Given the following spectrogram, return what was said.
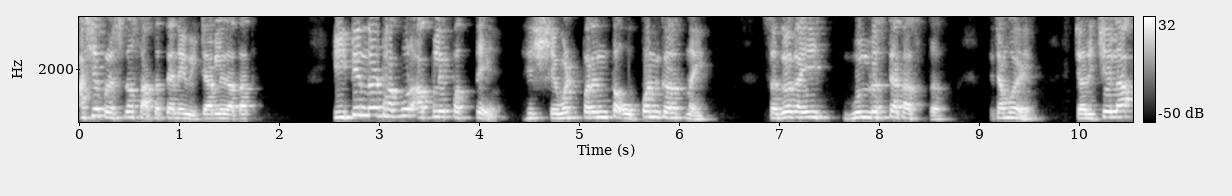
असे प्रश्न सातत्याने विचारले जातात. हितेंद्र ठाकूर आपले पत्ते हे शेवटपर्यंत ओपन करत नाहीत. सगळं काही गुलदस्त्यात असतं. त्याच्यामुळे चर्चेला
